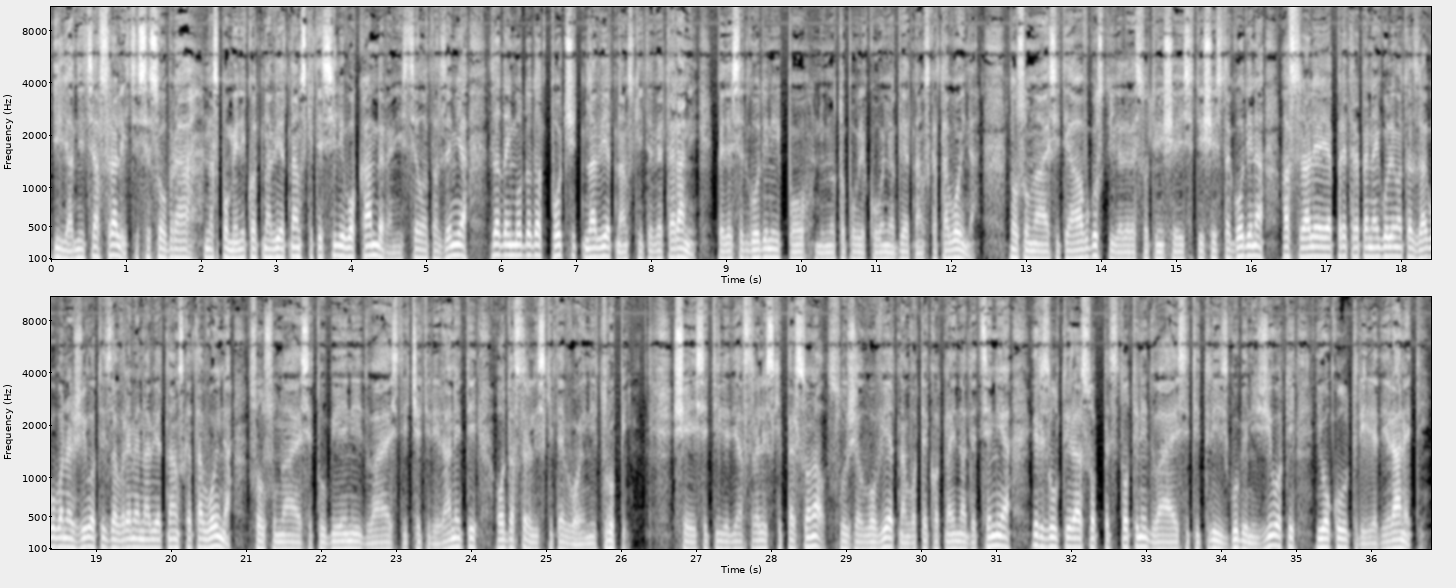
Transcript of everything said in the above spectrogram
Илјадници австралици се собраа на споменикот на вьетнамските сили во Камбера низ целата земја за да им одадат почит на вьетнамските ветерани 50 години по нивното повлекување од вьетнамската војна. На 18 август 1966 година Австралија ја претрпе најголемата загуба на животи за време на вьетнамската војна со 18 убиени и 24 ранети од австралиските војни трупи. 60.000 австралиски персонал служел во Виетнам во текот на една деценија и резултира со 523 изгубени животи и околу 3.000 ранети.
